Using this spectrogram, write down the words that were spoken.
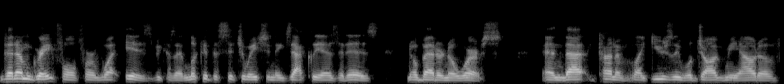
then I'm grateful for what is because I look at the situation exactly as it is, no better, no worse. And that kind of like usually will jog me out of.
